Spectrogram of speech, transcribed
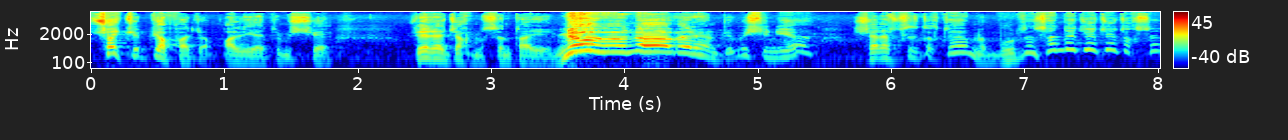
söküp yapacağım Ali'ye demiş ki verecek misin dayı? Ne ne vereyim demiş niye? Şerefsizlik değil mi? Buradan sen de geçeceksin.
